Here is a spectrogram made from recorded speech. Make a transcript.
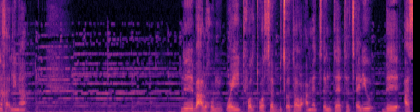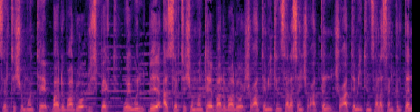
ንኸእል ኢና። ንባዕልኹም ወይ ትፈልጥዎ ሰብ ብጾታዊ ዓመጽ እንተ ተጸልዩ፣ ብ18 ባዶባዶ ሪስፔክት ወይ ውን ብ18 ባዶባዶ 737732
